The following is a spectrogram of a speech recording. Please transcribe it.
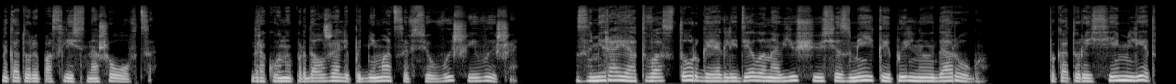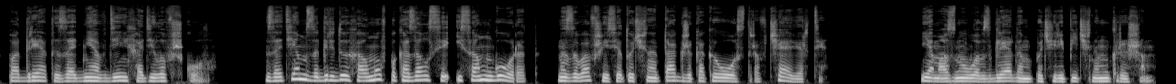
на которой паслись наши овцы. Драконы продолжали подниматься все выше и выше. Замирая от восторга, я глядела на вьющуюся змейкой пыльную дорогу, по которой семь лет подряд изо дня в день ходила в школу. Затем за грядой холмов показался и сам город, называвшийся точно так же, как и остров, Чаверти. Я мазнула взглядом по черепичным крышам.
